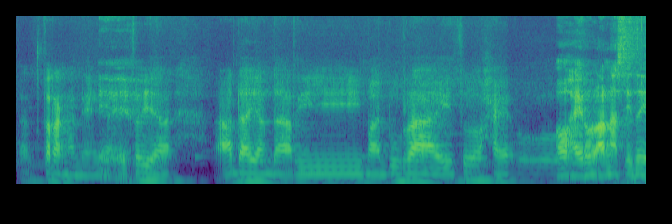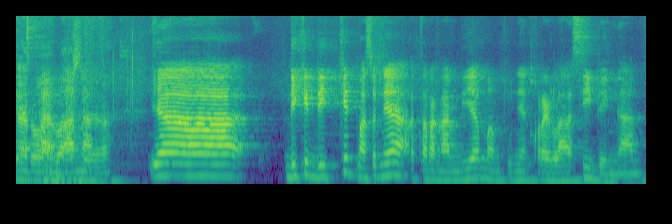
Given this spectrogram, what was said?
keterangannya. ya. Iya, Itu ya ada yang dari Madura itu Hairul Oh, Hairul Anas itu ya. Hairul Hairul Anas, Anas. ya. Ya dikit-dikit maksudnya keterangan dia mempunyai korelasi dengan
